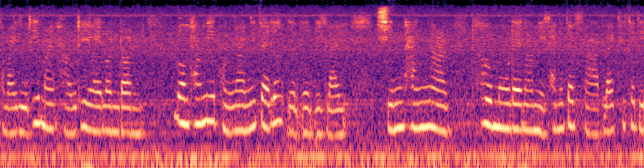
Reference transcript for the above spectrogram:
สมัยอยู่ที่มหาวิทยาลัยลอนดอน รวมทั้งมีผลงานวิจัยเรื่องอื่น ๆ อีกหลายชิ้นทั้งงานเทอร์โมไดนามิกคณิตศาสตร์ และทฤษฎี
